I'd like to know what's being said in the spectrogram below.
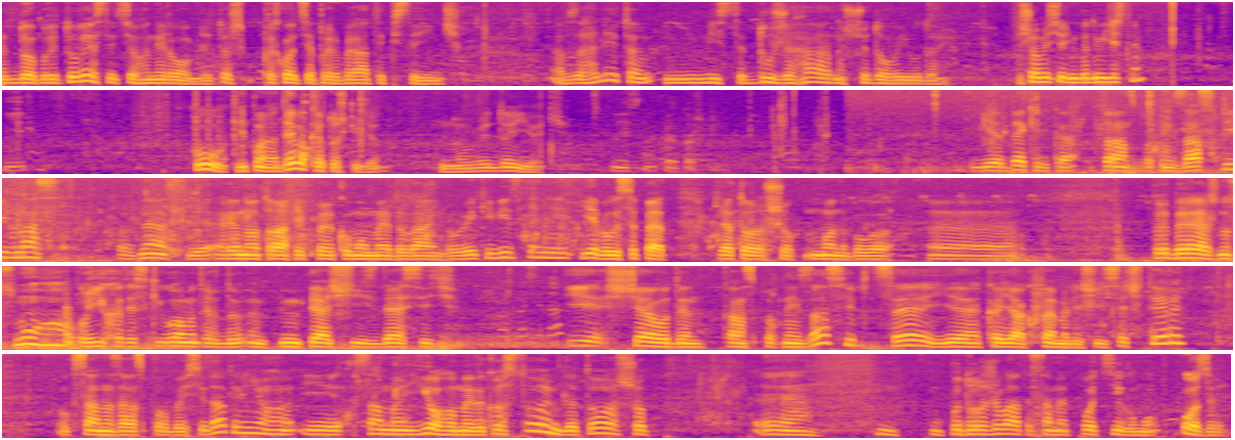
добрі туристи цього не роблять, тож приходиться прибирати після інших. А взагалі то місце дуже гарне, з чудовою водою. І що ми сьогодні будемо їсти? У, не понял, де ви картошки взяли? Ну, видають. Є декілька транспортних засобів в нас. В нас є Renault Traffic, по якому ми долаємо великі відстані. Є велосипед для того, щоб можна було е, прибережну смугу, проїхати з кілометрів до 5, 6, 10. І ще один транспортний засіб це є каяк Family 64. Оксана зараз спробує сідати в нього. І саме його ми використовуємо для того, щоб е, подорожувати саме по цілому озері.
